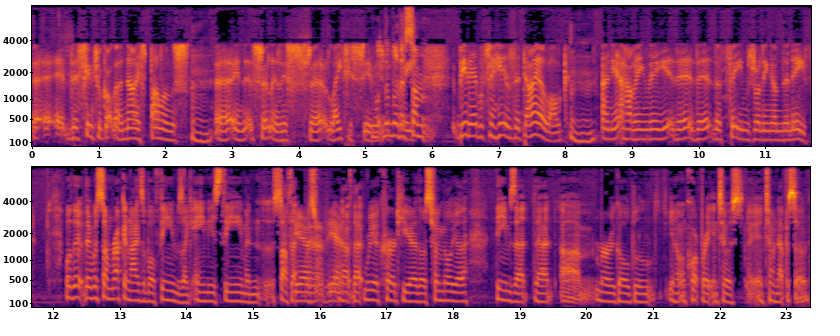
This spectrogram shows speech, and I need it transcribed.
they seem to have got a nice balance uh, in certainly this uh, latest series. Well, well, there's between being able to hear the dialog and yet having the, the, the, the themes running underneath. Well, there, there was some recognizable themes like Amy's theme and stuff that Yeah, was, yeah. You know, that reoccurred here. Those familiar themes that that um, Murray Gold will you know incorporate into a, into an episode.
